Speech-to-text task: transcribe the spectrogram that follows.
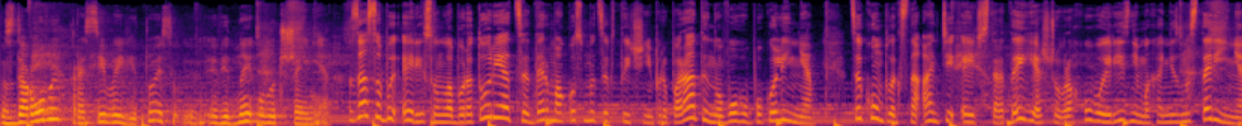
здоровый, красивый вид, то есть э, видны улучшения. Засоби Еріксон Лабораторія це дермакосмецевтичні препарати нового покоління. Це комплексна анті-ейдж стратегія, що враховує різні механізми старіння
